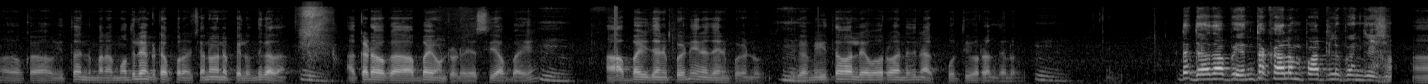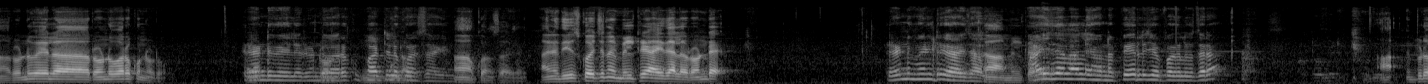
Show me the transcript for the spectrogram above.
ఒక ఇతను మన మొదలు వెంకటాపురం చెన్నవనపల్లి ఉంది కదా. అక్కడ ఒక అబ్బాయి ఉంటాడు ఎస్సీ అబ్బాయి. ఆ అబ్బాయి చనిపోయింది ఈయన చనిపోయిండు. ఇక మిగతా వాళ్ళు ఎవరు అనేది నాకు పూర్తి వివరాలు తెలియదు. అంటే దాదాపు ఎంత కాలం పార్టీలో పనిచేసి? రెండు వేల రెండు వరకు ఉన్నాడు. రెండు వేల రెండు వరకు పార్టీలో కొనసాగింది కొనసాగింది ఆయన తీసుకొచ్చిన మిలిటరీ ఆయుధాలు రెండే. రెండు మిలిటరీ ఆయుధాలు. ఆ, మిలిటరీ ఆయుధాలలో ఏమన్నా పేర్లు చెప్పగలుగుతారా? ఇప్పుడు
